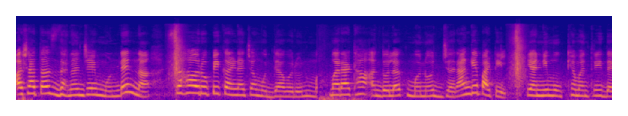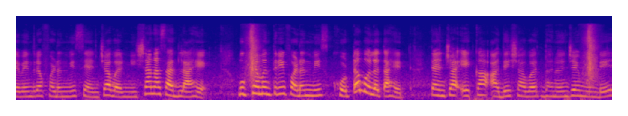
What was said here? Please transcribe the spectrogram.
अशातच धनंजय मुंडेंना सह आरोपी करण्याच्या मुद्द्यावरून मराठा आंदोलक मनोज जरांगे पाटील यांनी मुख्यमंत्री देवेंद्र फडणवीस यांच्यावर निशाणा साधला आहे. मुख्यमंत्री फडणवीस खोटं बोलत आहेत. त्यांच्या एका आदेशावर धनंजय मुंडे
